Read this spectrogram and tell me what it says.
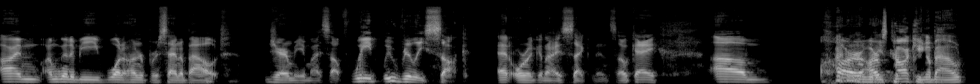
I'm I'm going to be 100% about Jeremy and myself. We we really suck at organized segments, okay? Um our, our, he's talking about.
